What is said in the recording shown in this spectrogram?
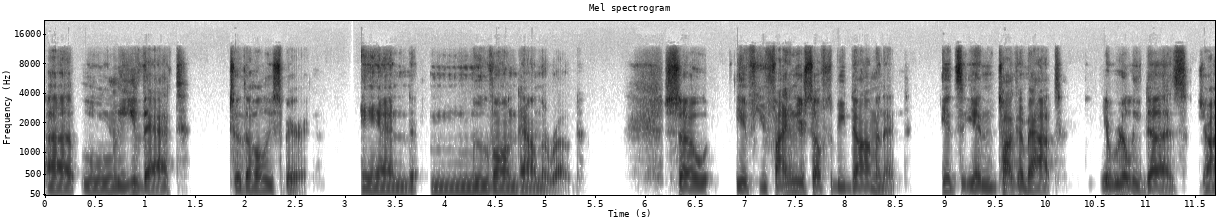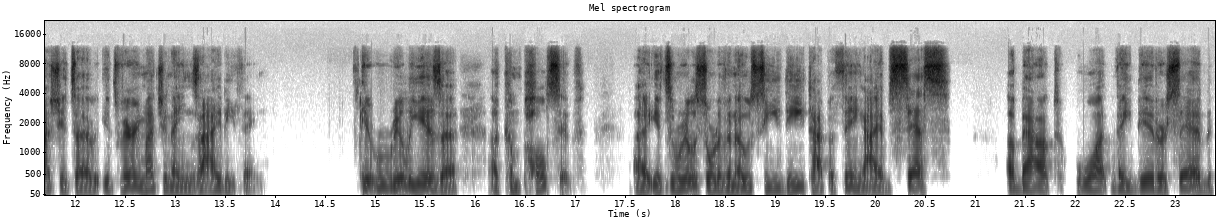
Uh, leave that to the Holy Spirit and move on down the road. So if you find yourself to be dominant, it's in talking about it really does, Josh. It's a it's very much an anxiety thing. It really is a, a compulsive Uh, it's really sort of an OCD type of thing. I obsess about what they did or said,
